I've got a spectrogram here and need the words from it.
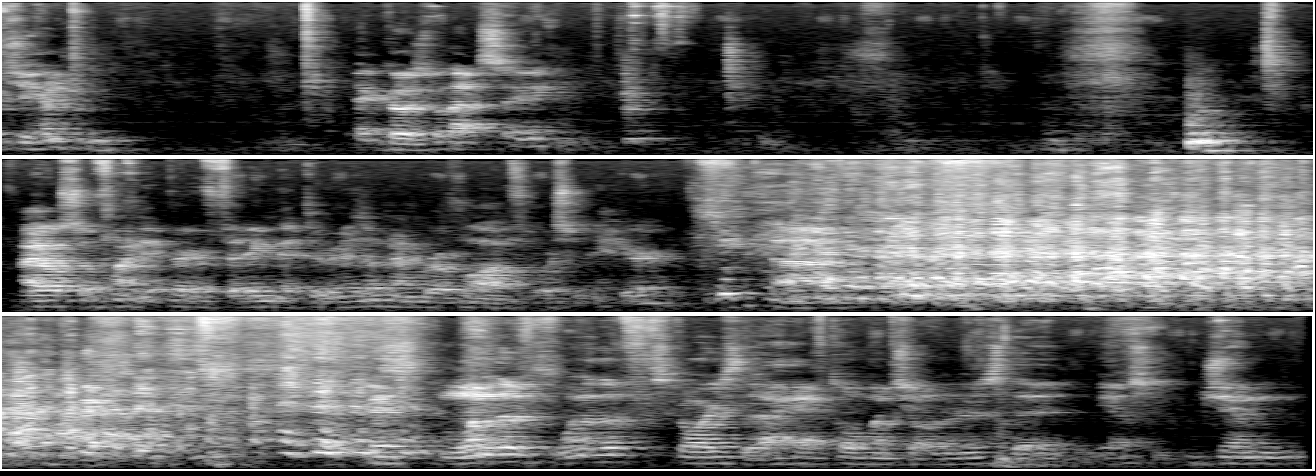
For Jim, that goes without saying. I also find it very fitting that there is a member of law enforcement here. It's one of the one of the stories that I have told my children is that yes, Jim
